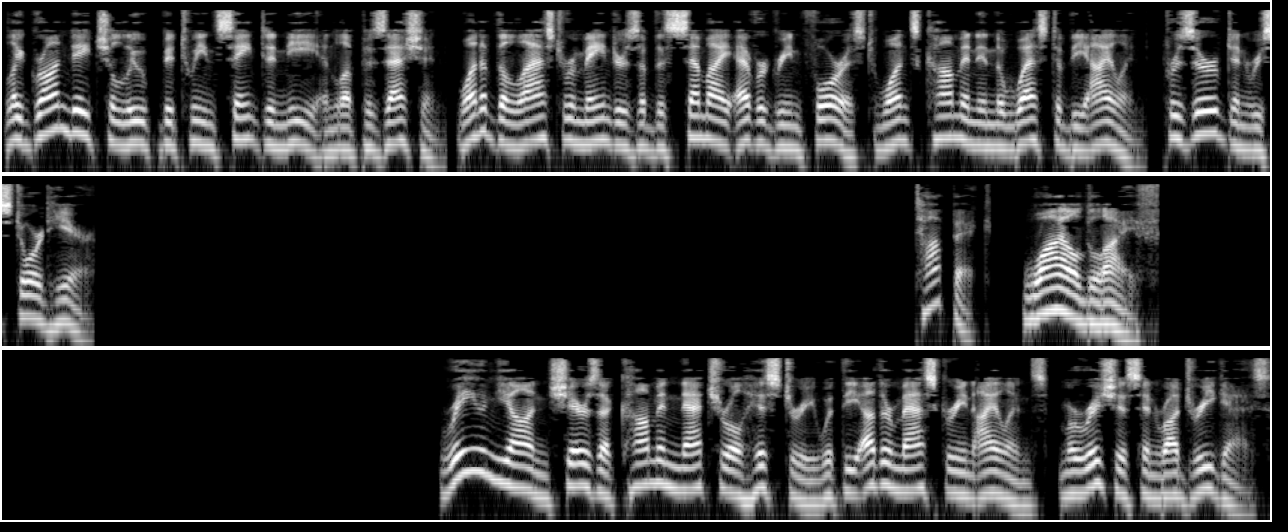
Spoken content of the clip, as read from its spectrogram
La Grande Chaloupe between Saint-Denis and La Possession, one of the last remainders of the semi-evergreen forest once common in the west of the island, preserved and restored here. Wildlife Réunion shares a common natural history with the other Mascarene Islands, Mauritius and Rodrigues.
